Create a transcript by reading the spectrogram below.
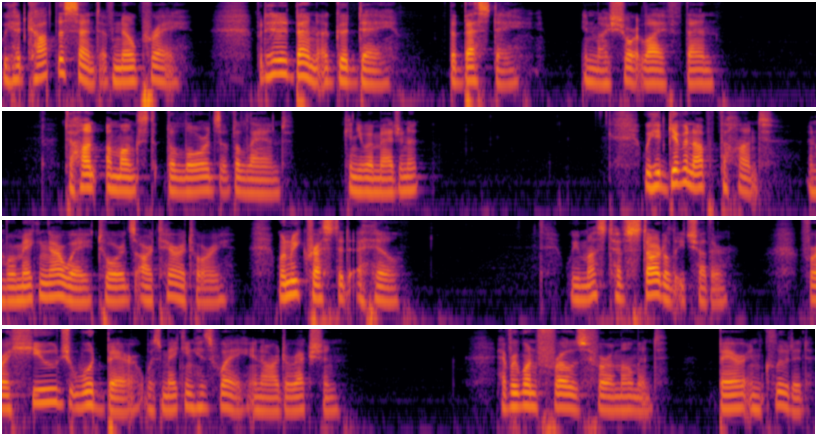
We had caught the scent of no prey, but it had been a good day, the best day in my short life then. To hunt amongst the lords of the land. Can you imagine it? We had given up the hunt and were making our way towards our territory when we crested a hill. We must have startled each other, for a huge wood bear was making his way in our direction. Everyone froze for a moment, Bear included.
